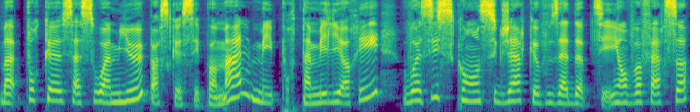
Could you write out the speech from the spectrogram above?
ben, pour que ça soit mieux parce que c'est pas mal, mais pour t'améliorer, voici ce qu'on suggère que vous adoptiez. Et on va faire ça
